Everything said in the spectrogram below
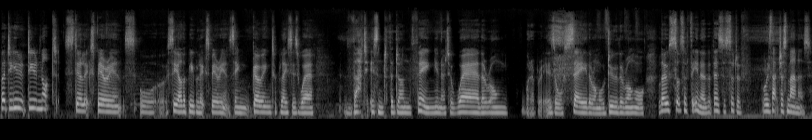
But do you do you not still experience or see other people experiencing going to places where that isn't the done thing, you know, to wear the wrong, whatever it is, or say the wrong, or do the wrong, or those sorts of, th- you know, that there's a sort of, or is that just manners?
